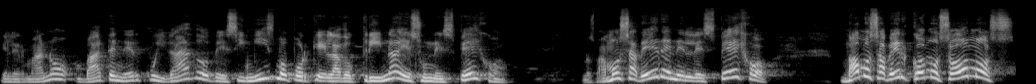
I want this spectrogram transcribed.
El hermano va a tener cuidado de sí mismo porque la doctrina es un espejo. Nos vamos a ver en el espejo. Vamos a ver cómo somos.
